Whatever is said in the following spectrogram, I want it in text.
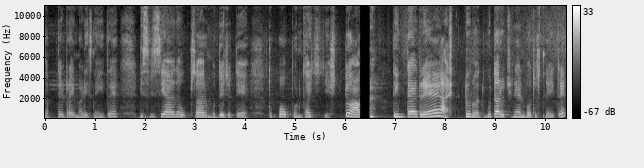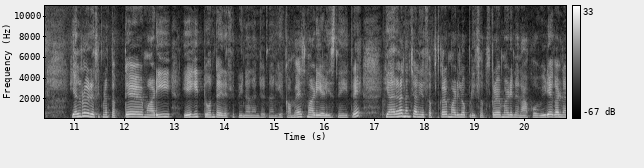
ತಪ್ಪದೆ ಟ್ರೈ ಮಾಡಿ ಸ್ನೇಹಿತರೆ. ಬಿಸಿ ಬಿಸಿಯಾದ ಉಪ್ಸಾರು ಮುದ್ದೆ ಜೊತೆ ತುಪ್ಪ, ಉಪ್ಪಿನಕಾಯಿ ಎಷ್ಟು ಹಾಕಿ ತಿಂತಾಯಿದ್ರೆ ಅಷ್ಟು ಅದ್ಭುತ ರುಚಿನೇ ಅನ್ಬೋದು ಸ್ನೇಹಿತರೆ. ಎಲ್ಲರೂ ಈ ರೆಸಿಪಿನ ತಪ್ಪದೆ ಮಾಡಿ ಹೇಗಿತ್ತು ಅಂತ ಈ ರೆಸಿಪಿನ ನನ್ನ ಜೊತೆ ನನಗೆ ಕಮೆಂಟ್ಸ್ ಮಾಡಿ ಹೇಳಿ ಸ್ನೇಹಿತರೆ. ಯಾರೆಲ್ಲ ನನ್ನ ಚಾನಲ್ಗೆ ಸಬ್ಸ್ಕ್ರೈಬ್ ಮಾಡಿಲ್ಲೋ ಪ್ಲೀಸ್ ಸಬ್ಸ್ಕ್ರೈಬ್ ಮಾಡಿ, ನಾನು ಹಾಕೋ ವೀಡಿಯೋಗಳನ್ನ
